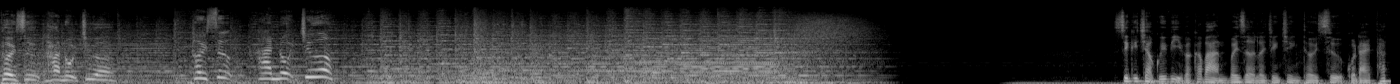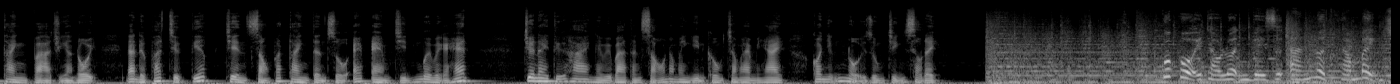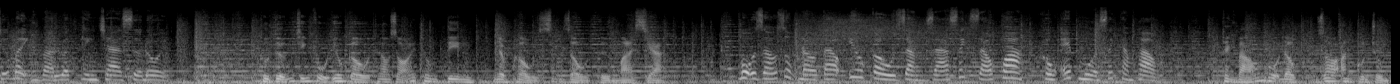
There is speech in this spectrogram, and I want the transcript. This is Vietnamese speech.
Thời sự Hà Nội trưa. Thời sự Hà Nội trưa. Xin kính chào quý vị và các bạn. Bây giờ là chương trình thời sự của Đài Phát thanh và Truyền hình Hà Nội đang được phát trực tiếp trên sóng phát thanh tần số FM 90 MHz. Trưa nay thứ hai ngày 13 tháng 6 năm 2022 có những nội dung chính sau đây. Quốc hội thảo luận về dự án luật khám bệnh chữa bệnh và luật thanh tra sửa đổi. Thủ tướng Chính phủ yêu cầu theo dõi thông tin nhập khẩu xăng dầu từ Malaysia. Bộ Giáo dục Đào tạo yêu cầu giảm giá sách giáo khoa, không ép mua sách tham khảo. Cảnh báo ngộ độc do ăn côn trùng.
